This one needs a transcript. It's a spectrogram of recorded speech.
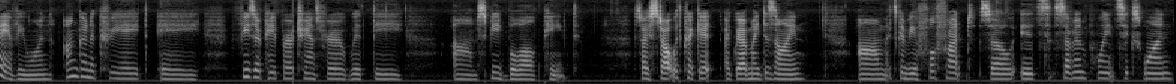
Hi everyone, I'm going to create a freezer paper transfer with the um, Speedball paint. So I start with Cricut, I grab my design, um, it's going to be a full front so it's 7.61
